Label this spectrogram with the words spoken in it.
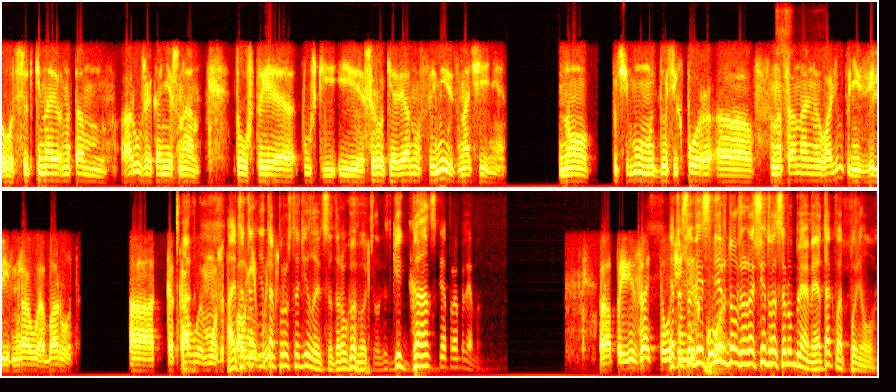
Вот, все-таки, наверное, там оружие, конечно, толстые пушки и широкие авианосцы имеют значение. Но почему мы до сих пор э, национальную валюту не ввели в мировой оборот? А каковой может А это так, не быть? так просто делается, дорогой мой человек. Гигантская проблема. А, Привязать-то очень это что, легко. весь мир должен рассчитываться рублями, я так вот понял?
